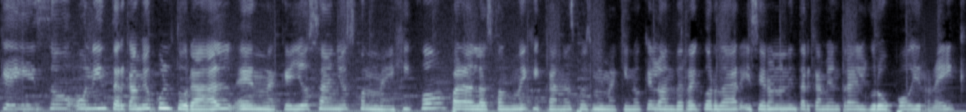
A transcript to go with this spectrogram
que hizo un intercambio cultural en aquellos años con México. Para las fans mexicanas, pues me imagino que lo han de recordar. Hicieron un intercambio entre el grupo y Rake.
